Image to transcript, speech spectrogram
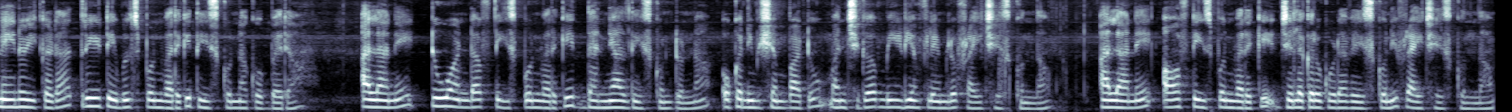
నేను ఇక్కడ త్రీ టేబుల్ స్పూన్ వరకు తీసుకున్న కొబ్బరి. అలానే టూ అండ్ హాఫ్ టీ స్పూన్ వరకు ధనియాలు తీసుకుంటున్నా. ఒక నిమిషం పాటు మంచిగా మీడియం ఫ్లేమ్లో ఫ్రై చేసుకుందాం. అలానే హాఫ్ టీ స్పూన్ వరకు జీలకర్ర కూడా వేసుకొని ఫ్రై చేసుకుందాం.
